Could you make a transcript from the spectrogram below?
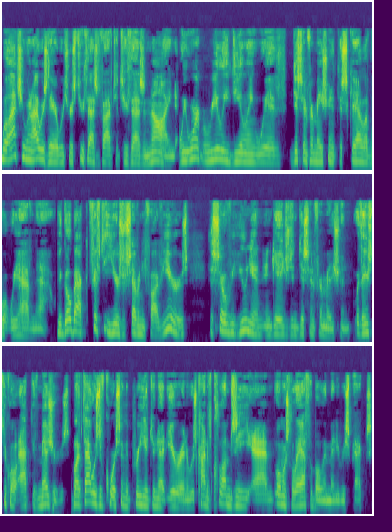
Well, actually, when I was there, which was 2005 to 2009, we weren't really dealing with disinformation at the scale of what we have now. If you go back 50 years or 75 years, the Soviet Union engaged in disinformation, what they used to call active measures. But that was, of course, in the pre-internet era, and it was kind of clumsy and almost laughable in many respects.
